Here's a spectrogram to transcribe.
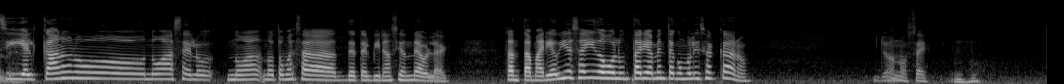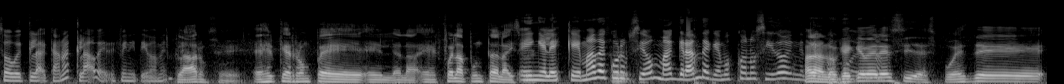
si, el Cano no, no hace lo, no, no toma esa determinación de hablar. ¿Santa María hubiese ido voluntariamente como lo hizo el Cano? Yo no sé. So, Cano es clave, definitivamente. Claro, sí. es el que rompe, el, fue la punta del iceberg. En el esquema de corrupción más grande que hemos conocido en Ahora, lo que hay que ver es si después de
